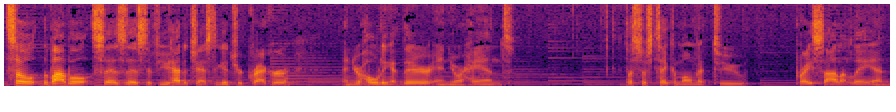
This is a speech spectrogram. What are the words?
So the Bible says this if you had a chance to get your cracker and you're holding it there in your hand, let's just take a moment to pray silently. And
